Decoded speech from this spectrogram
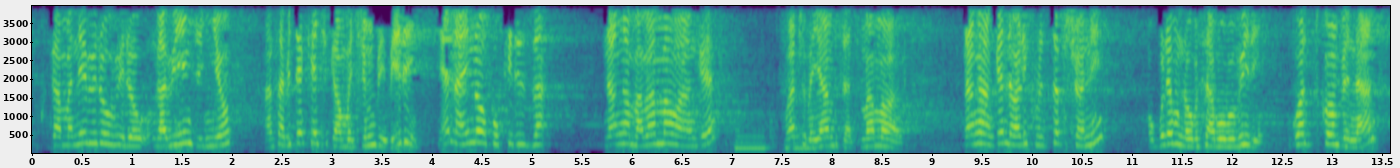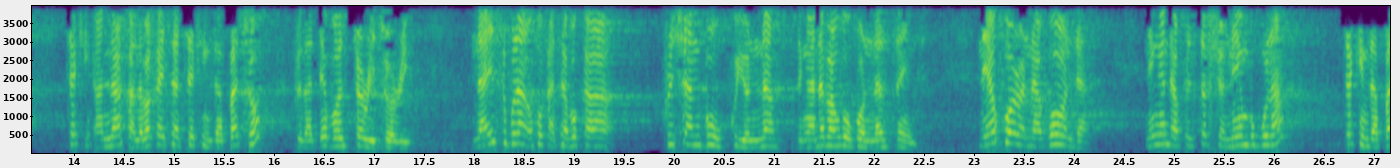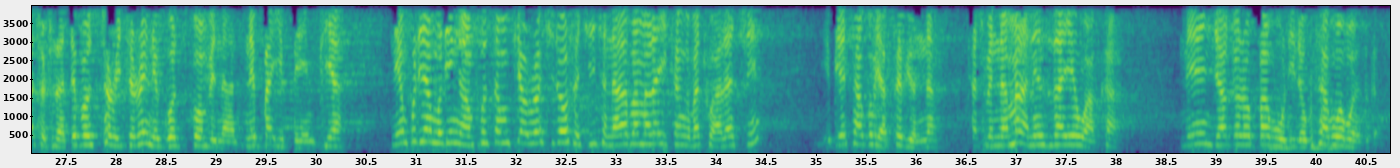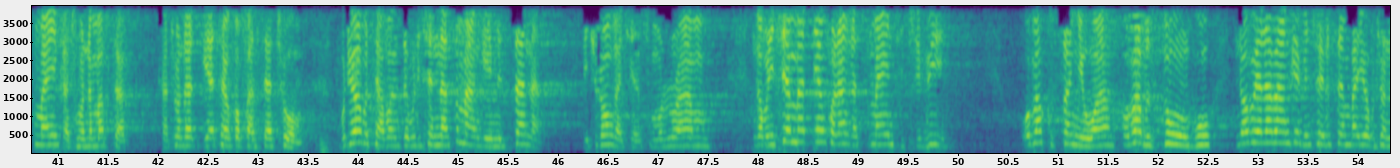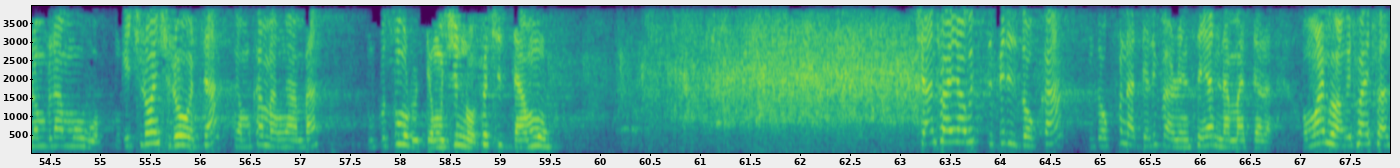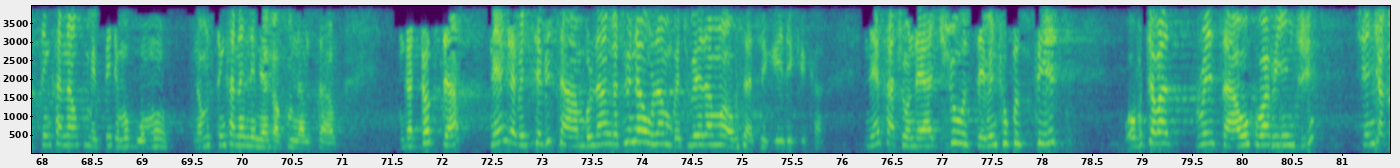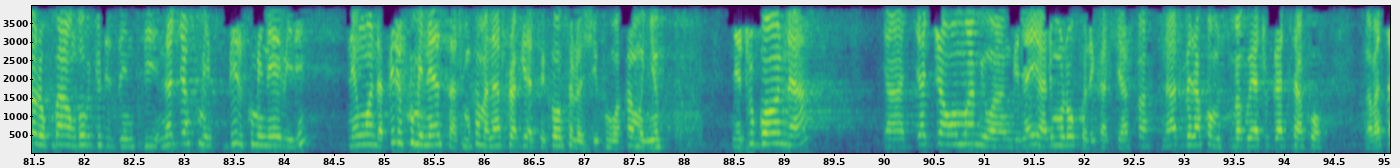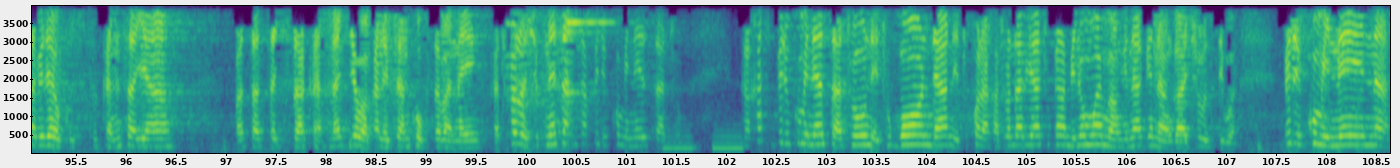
kugamba n'ebiruubiro nga bingi nnyo ansabiddeko ekigambo kimu bibiri. Naye nalina okukkiriza naŋŋamba maama wange bwatyo beyampita nti maama wange naŋŋamba genda wali ku reception ogule muno obutabo bubiri God's covenant, taking anakala bakaita taking the battle to the devil's territory. Naye sigulangako katabo ka Christian book yonna zinga ndaba ng'okwonna ssente. Naye kwolwo nagonda nengenda ku reception nembugula taking the battle to the devil's territory ne God's covenant ne Bible empya. Nempulira muli nga nfuusa mupya olw'ekirooto kiri kye nalaba bamalayika nga batwala ki ebyetaago byaffe byonna. Kati bwe namala nenzirayo ewaka. Naye njagala obbabuulira obutabo obwo simanyi katonda mafuta katonda yatako pasita tom buli obutabo nze buli kyenasomanga emisana ekiro nga kyensumulwamu nga buli kyembadde nkola nga simanyi nti kibi oba kusonyiwa oba busungu n'obwerabanga ebintu ebisembayo obutono mu bulamu bwo ng'ekiro nkiroota nga mukama ŋŋamba nkusumuludde mu kino tokiddamu kyantwalira wiiki bbiri zokka nze okufuna deliverance eya namaddala omwami wange twali twasinkana nkumi bbiri mu gumu nga musinkana n'emyaka kumi na musanvu. Nga dokita naye nga ebintu tebitambula nga tulina obulamu bwe tubeeramu obutategeerekeka. Naye katonda yakyusa ebintu ku speed obutaba lwesaawo kuba bingi. Kyenjagala okubanga ngaobujulizi nti najja bbiri kumi n'ebiri neŋŋonda bbiri kumi n'esatu mukama n'atulagira tekewo fellowship waka munyo ne tugonda jjajja w'omwami wange naye yali mulokole kati yafa n'atubeerako omusumba gwe yatugattako nga basabireyo ku kanisa ya basasa kisaka najja waka ne tutandika okusaba naye. Kati fellowship netandika bbiri kumi n'esatu kakati bbiri kumi n'esatu ne tugonda ne tukola katonda byatugambye n'omwami wange n'agenda ng'akyusibwa. Bbiri kumi n'ena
